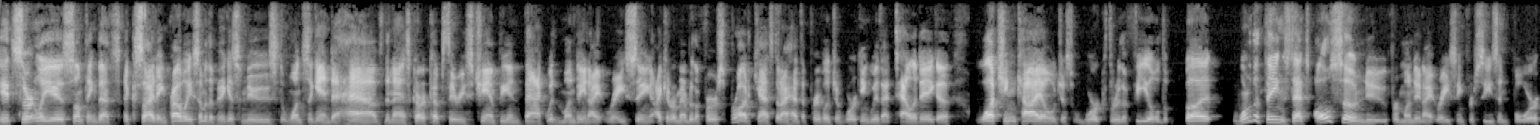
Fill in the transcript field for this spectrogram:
It certainly is something that's exciting. Probably some of the biggest news once again to have the NASCAR Cup Series champion back with Monday Night Racing. I can remember the first broadcast that I had the privilege of working with at Talladega, watching Kyle just work through the field. But one of the things that's also new for Monday Night Racing for season four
